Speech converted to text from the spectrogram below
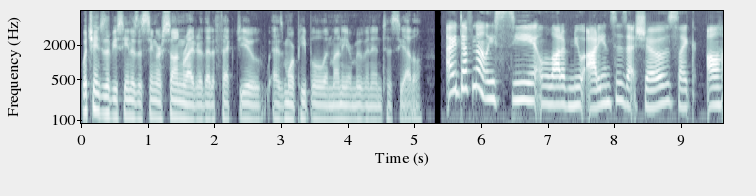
What changes have you seen as a singer songwriter that affect you as more people and money are moving into Seattle? I definitely see a lot of new audiences at shows. Like I'll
